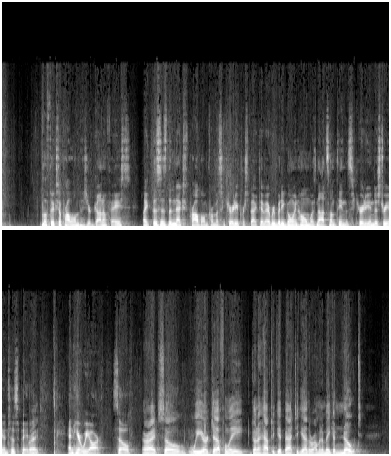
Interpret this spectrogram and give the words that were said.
but fix a problem that you're gonna face. Like this is the next problem from a security perspective. Everybody going home was not something the security industry anticipated. Right. And here we are. So All right. So we are definitely going to have to get back together. I'm going to make a note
